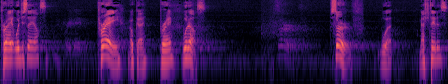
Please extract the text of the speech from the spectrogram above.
Pray. What'd you say else? Pray. Okay. Pray. What else? Serve. Serve. What? Mashed potatoes?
